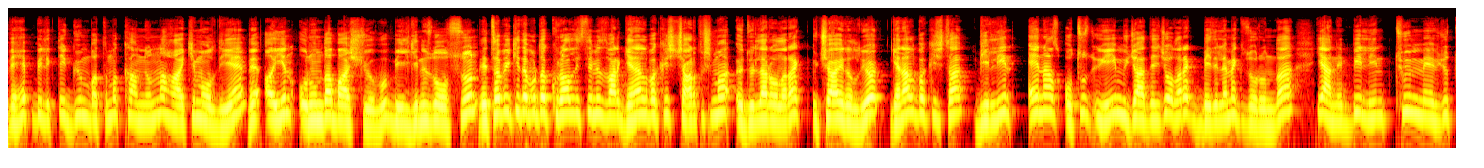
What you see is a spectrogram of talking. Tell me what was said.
ve hep birlikte gün batımı kanyonuna hakim ol diye. Ve ayın 10'unda başlıyor bu bilginiz olsun. Ve tabii ki de burada kural listemiz var. Genel bakış çarpışma ödüller olarak 3'e ayrılıyor. Genel bakışta birliğin en az 30 üyeyi mücadeleci olarak belirlemek zorunda. Yani birliğin tüm mevcut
